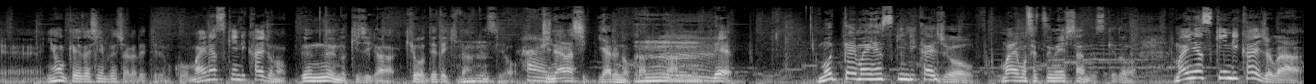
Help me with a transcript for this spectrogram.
えー日本経済新聞社が出てるこうマイナス金利解除の云々の記事が今日出てきたんですよ、はい。地ならしやるのかとか。でもう一回マイナス金利解除を前も説明したんですけどマイナス金利解除が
